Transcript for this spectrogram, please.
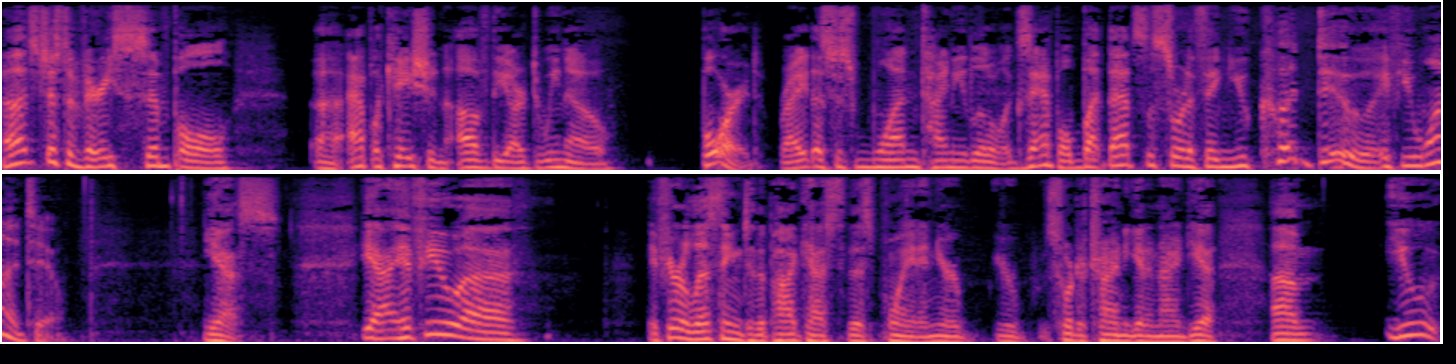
Now that's just a very simple, uh, application of the Arduino board, right? That's just one tiny little example, but that's the sort of thing you could do if you wanted to. Yes. Yeah. If you, uh, if you're listening to the podcast to this point and you're, you're sort of trying to get an idea, um, you,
